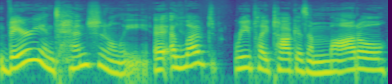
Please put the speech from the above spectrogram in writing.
very intentionally, I, I loved Read Play Talk as a model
